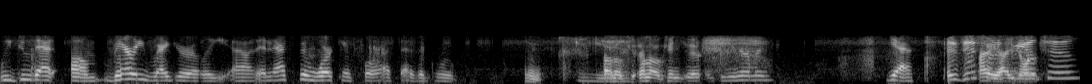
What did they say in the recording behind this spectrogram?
we do that um very regularly, uh, and that's been working for us as a group. Hmm. Hello, hello. Can you can you hear me? Yes. Is this Hey, from how you doing? 302?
